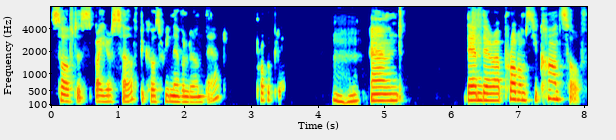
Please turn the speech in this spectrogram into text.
solve this by yourself because we never learned that probably mm-hmm. and then there are problems you can't solve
